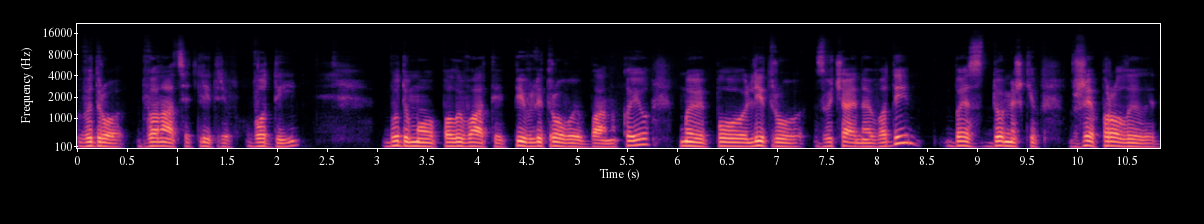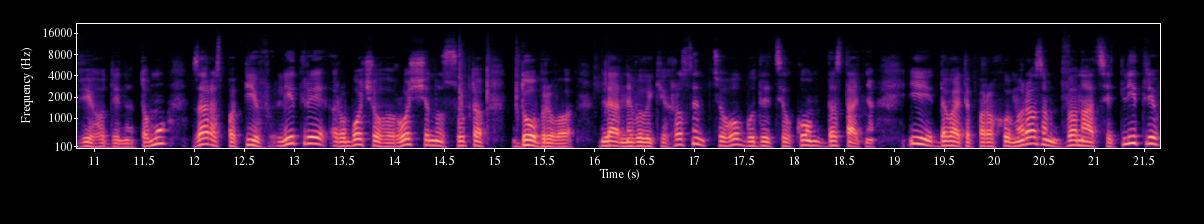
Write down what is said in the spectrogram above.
ведро 12 літрів води. Будемо поливати півлітровою банкою. Ми по літру звичайної води без домішків вже пролили 2 години тому. Зараз по пів літри робочого розчину суто добрива для невеликих рослин. Цього буде цілком достатньо. І давайте порахуємо разом: 12 літрів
